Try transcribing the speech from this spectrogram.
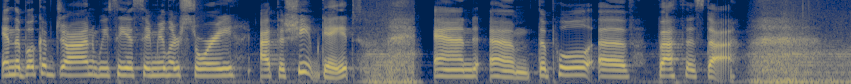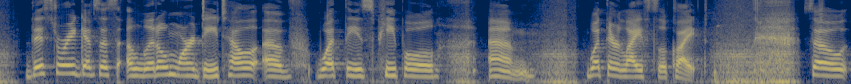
In the book of John, we see a similar story at the sheep gate and um, the pool of Bethesda. this story gives us a little more detail of what these people, um, what their lives look like. So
